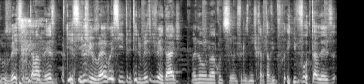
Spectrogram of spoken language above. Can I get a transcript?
Vê se ele tá lá mesmo. Porque se tiver, vai ser entretenimento de verdade. Mas não, não aconteceu. Infelizmente, o cara tava em, em Fortaleza.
